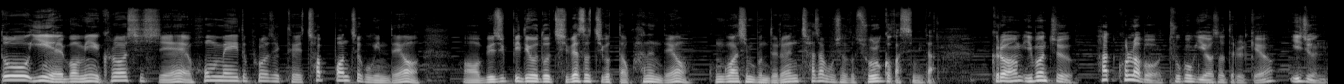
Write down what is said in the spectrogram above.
또 이 앨범이 크러쉬 씨의 홈메이드 프로젝트의 첫 번째 곡인데요. 어, 뮤직비디오도 집에서 찍었다고 하는데요. 궁금하신 분들은 찾아보셔도 좋을 것 같습니다. 그럼 이번 주 핫 콜라보 두 곡 이어서 들을게요. 이준,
